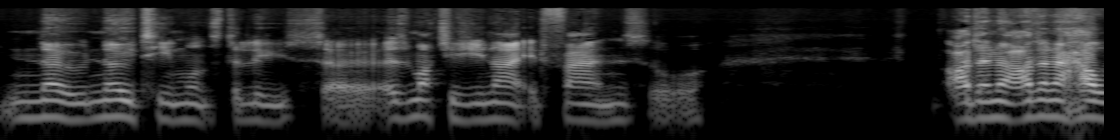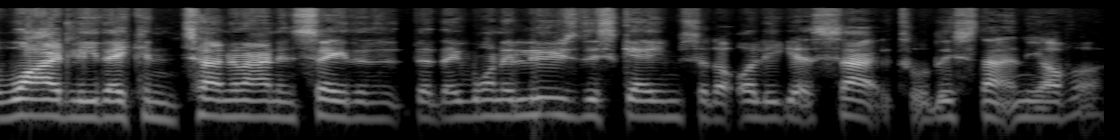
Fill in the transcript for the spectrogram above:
no no team wants to lose. So as much as United fans or I don't know I don't know how widely they can turn around and say that that they want to lose this game so that Ole gets sacked or this that and the other.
